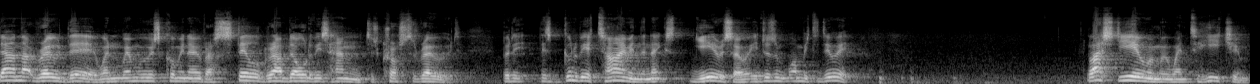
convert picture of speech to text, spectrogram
down that road there, when, when we was coming over, I still grabbed hold of his hand to cross the road. But it, there's going to be a time in the next year or so he doesn't want me to do it. Last year when we went to Heacham,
